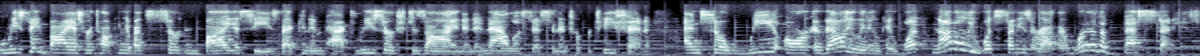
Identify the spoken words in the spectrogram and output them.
When we say bias, we're talking about certain biases that can impact research design and analysis and interpretation. And so we are evaluating okay, what not only what studies are out there, what are the best studies?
